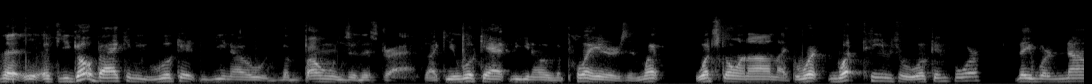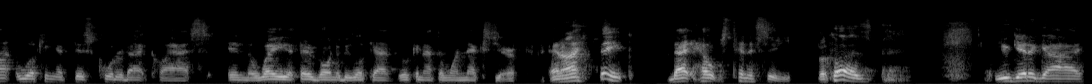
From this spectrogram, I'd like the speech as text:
the, if you go back and you look at you know the bones of this draft, like you look at you know the players and what what's going on, like what what teams were looking for. They were not looking at this quarterback class in the way that they're going to be look at looking at the one next year. And I think that helps Tennessee because you get a guy.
